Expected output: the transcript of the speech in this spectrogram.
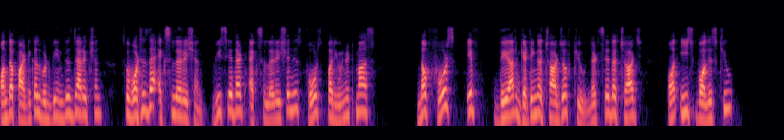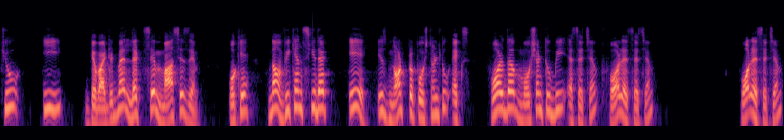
on the particle would be in this direction. So what is the acceleration? We say that acceleration is force per unit mass. Now force, if they are getting a charge of q, let's say the charge on each ball is q, q e divided by let's say mass is m. Okay, now we can see that a is not proportional to x. For the motion to be SHM, for SHM, for SHM,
